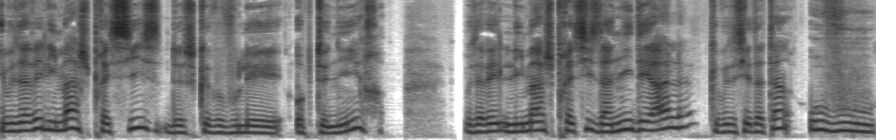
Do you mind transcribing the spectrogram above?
Et vous avez l'image précise de ce que vous voulez obtenir. Vous avez l'image précise d'un idéal que vous essayez d'atteindre ou vous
